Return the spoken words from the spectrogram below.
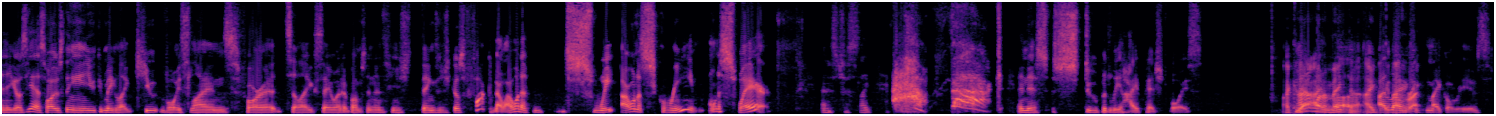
And he goes, "Yeah." So I was thinking you could make like cute voice lines for it to like say when it bumps into things. And she goes, "Fuck no! I want to sweet. I want to scream. I want to swear." And it's just like, "Ah, fuck!" in this stupidly high pitched voice. I kind of Yeah, want to make love- that. I, I love actually- Michael Reeves.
